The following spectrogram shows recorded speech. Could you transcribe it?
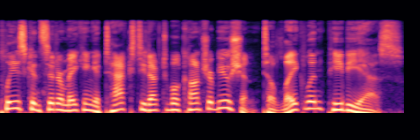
please consider making a tax-deductible contribution to Lakeland PBS.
